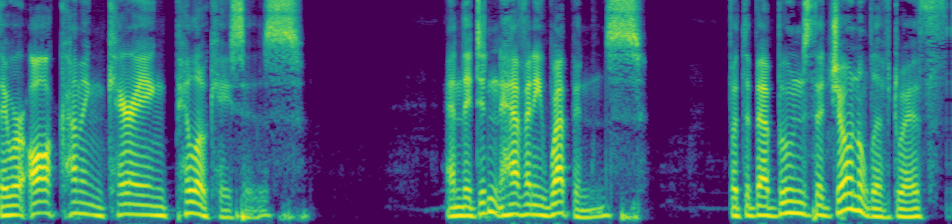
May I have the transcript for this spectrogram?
they were all coming carrying pillowcases. And they didn't have any weapons. But the baboons that Jonah lived with,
